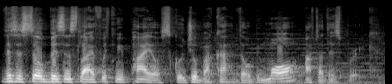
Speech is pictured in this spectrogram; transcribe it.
This is still Business Live with me, Pious Kojo Backah. There will be more after this break.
